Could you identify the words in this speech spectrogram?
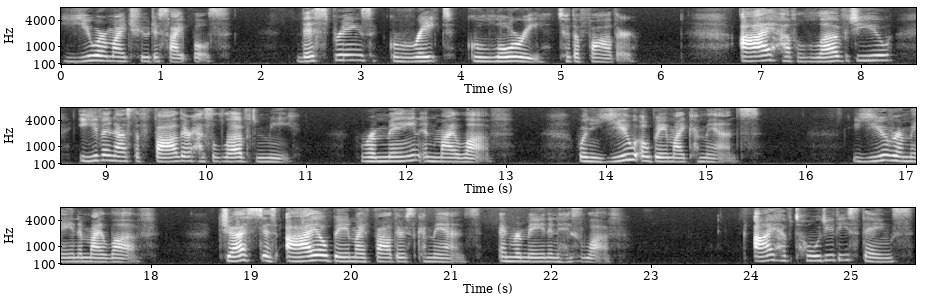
you are my true disciples. This brings great glory to the Father. I have loved you even as the Father has loved me. Remain in my love. When you obey my commands, you remain in my love, just as I obey my Father's commands and remain in his love. I have told you these things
